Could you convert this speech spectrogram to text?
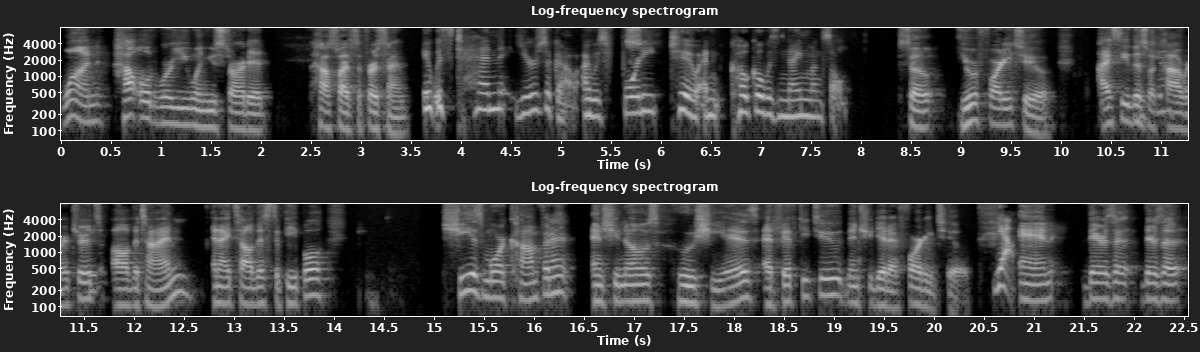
One, how old were you when you started Housewives the first time? It was 10 years ago. I was 42 and Coco was nine months old. So you were 42. I see this with. Kyle Richards all the time. And I tell this to people. She is more confident and she knows who she is at 52 than she did at 42. Yeah. And there's a there's a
